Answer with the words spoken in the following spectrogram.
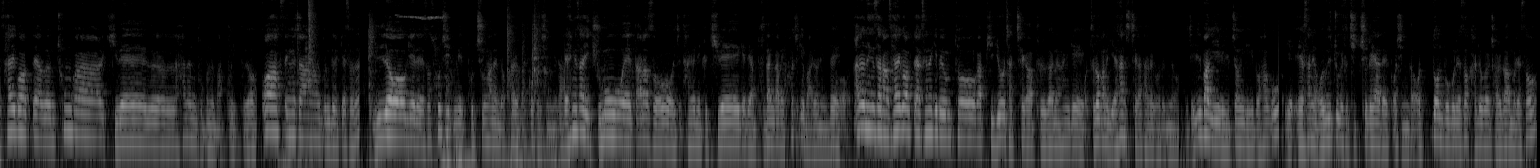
사회과학대학은 총괄 기획을 하는 부분을 맡고 있고요. 과학생 회장분들께서는 인력에 대해서 소집 및 보충하는 역할을 맡고 계십니다. 행사의 규모에 따라서 이제 당연히 그 기획에 대한 부담감이 커지기 마련인데 어, 다른 행사랑 사회과학대학 새내기 배움터가 비교 자체가 불가능한 게 어, 들어가는 예산 자체가 다르거든요. 이제 1박 2일 일정이기도 하고 예, 산이 어느 쪽에서 지출해야 될 것인가 어떤 부분에서 가격을 절감을 해서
